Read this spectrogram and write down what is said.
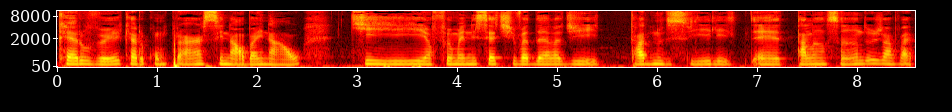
quero ver, quero comprar, sinal by now, que foi uma iniciativa dela de tá no desfile, é, tá lançando, já vai,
